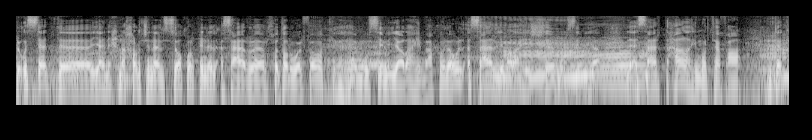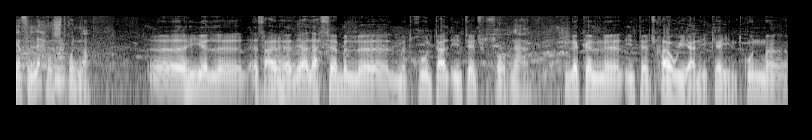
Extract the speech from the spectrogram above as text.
الأستاذ آه، يعني إحنا خرجنا للسوق ولقينا الأسعار الخضر والفواكه موسمية راهي معقولة والأسعار اللي ما راهيش موسمية الأسعار تاعها راهي مرتفعة. أنت كفلاح واش تقولنا؟ آه، هي ال- الأسعار هذه على حساب ال- المدخول تاع الإنتاج في السوق. نعم. اذا كان الإنتاج قوي يعني كاين تكون ما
